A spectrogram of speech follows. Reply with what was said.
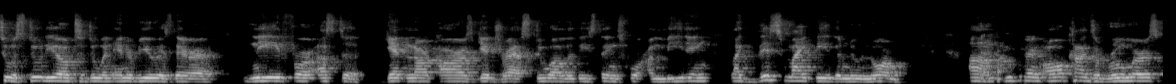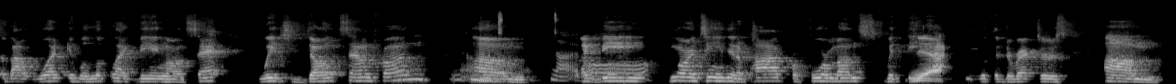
to a studio to do an interview? Is there a need for us to get in our cars, get dressed, do all of these things for a meeting? Like, this might be the new normal. Um, I'm hearing all kinds of rumors about what it will look like being on set, which don't sound fun. No, um, like all. being quarantined in a pod for four months with the yeah. with the directors. Um,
